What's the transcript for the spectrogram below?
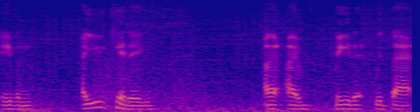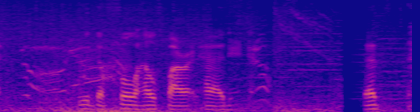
Even, are you kidding? I, I beat it with that, with the full health bar it had. That's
